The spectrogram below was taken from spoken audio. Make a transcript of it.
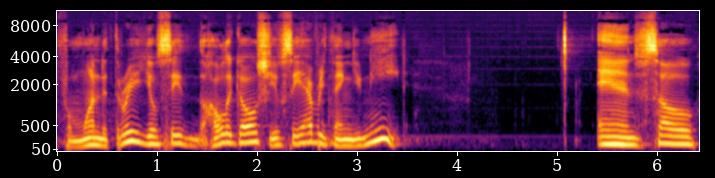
from 1 to 3, you'll see the Holy Ghost, you'll see everything you need. And so,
